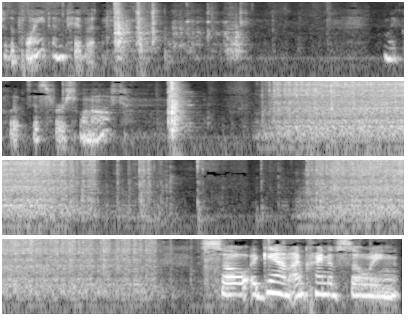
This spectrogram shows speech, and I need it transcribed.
to the point and pivot. Let me clip this first one off. So again, I'm kind of sewing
